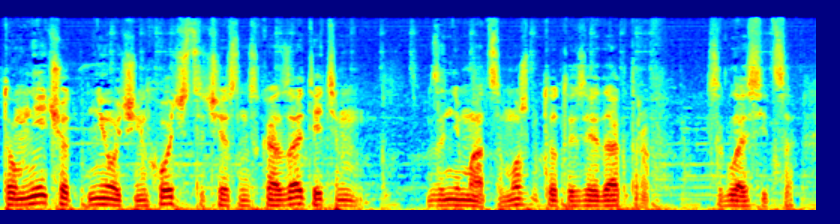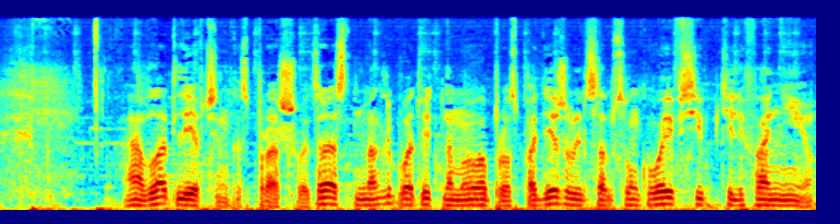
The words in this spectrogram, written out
то мне что-то не очень хочется, честно сказать, этим заниматься. Может быть, кто-то из редакторов согласится. А, Влад Левченко спрашивает. Здравствуйте, не могли бы вы ответить на мой вопрос? Поддерживали Samsung Wave SIP телефонию?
